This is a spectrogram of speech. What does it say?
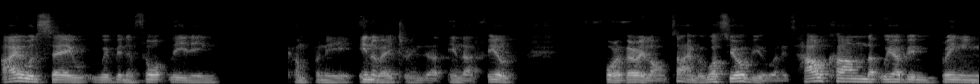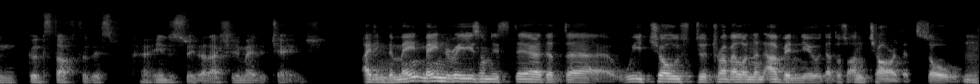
I would say we've been a thought leading company innovator in that in that field for a very long time. But what's your view on it? How come that we have been bringing good stuff to this industry that actually made a change? I think the main main reason is there that uh, we chose to travel on an avenue that was uncharted. So mm.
